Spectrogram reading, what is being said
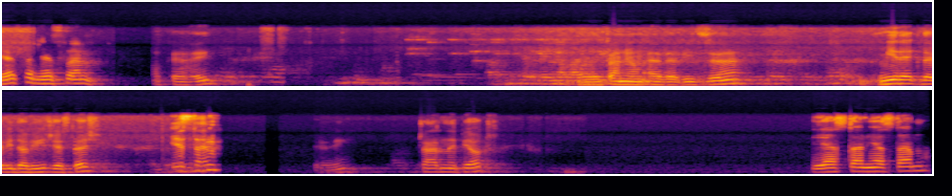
Jestem, jestem. Okej. Panią Ewę widzę. Mirek Dawidowicz jesteś? Jestem. Okej. Czarny Piotr? Jestem, jestem.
